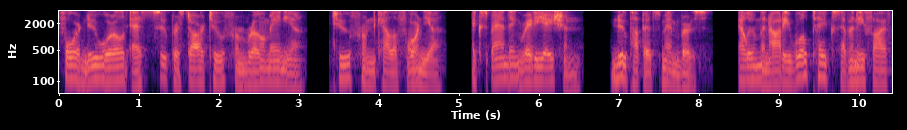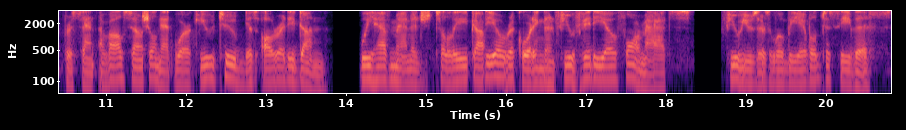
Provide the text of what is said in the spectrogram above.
4 New World S Superstar 2 from Romania. 2 from California. Expanding radiation. New Puppets members. Illuminati will take 75% of all social network YouTube is already done. We have managed to leak audio recording and few video formats. Few users will be able to see this.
